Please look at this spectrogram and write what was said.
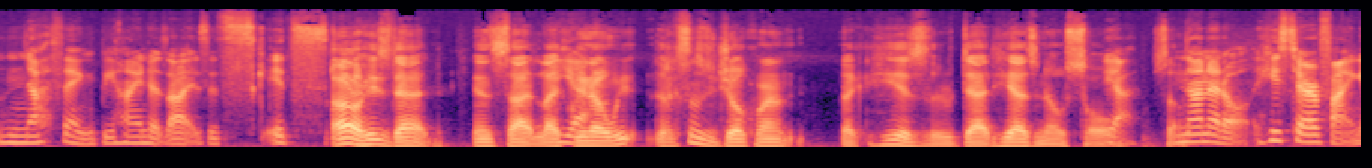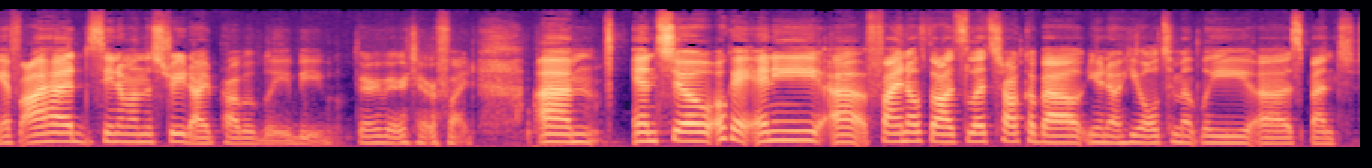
nothing behind his eyes it's it's Oh, he's dead inside. Like Yeah. you know, we like sometimes we joke around. Like he is dead. He has no soul. Yeah, So none at all. He's terrifying. If I had seen him on the street, I'd probably be very, very terrified. Um, and so, okay, any uh, final thoughts? Let's talk about, you know, he ultimately uh, spent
